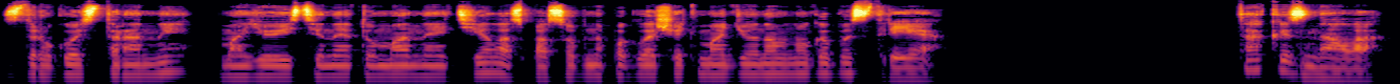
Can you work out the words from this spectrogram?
С другой стороны, мое истинное туманное тело способно поглощать магию намного быстрее. Так и знала.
